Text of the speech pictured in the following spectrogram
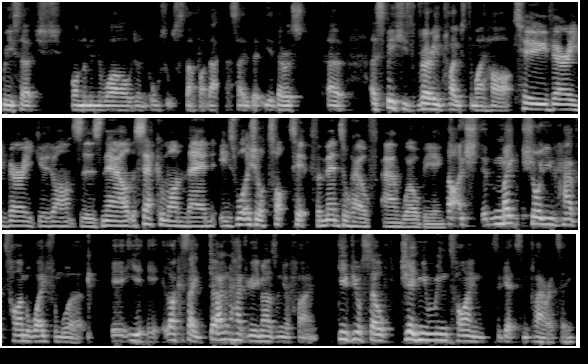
research on them in the wild and all sorts of stuff like that. So that yeah, there are a, a species very close to my heart. Two very, very good answers. Now, the second one then is what is your top tip for mental health and well-being? Make sure you have time away from work. It, it, like I say, don't have your emails on your phone. Give yourself genuine time to get some clarity.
